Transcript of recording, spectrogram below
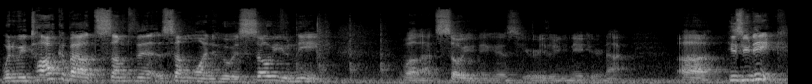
when we talk about something, someone who is so unique, well, not so unique, as you're either unique or you're not. Uh, he's unique.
